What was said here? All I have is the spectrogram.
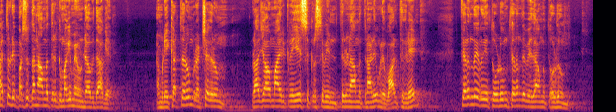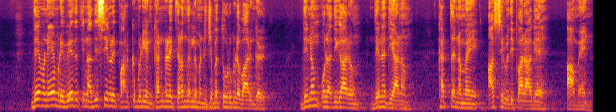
கர்த்தருடைய பரிசுத்த நாமத்திற்கு மகிமை உண்டாவதாக. நம்முடைய கர்த்தரும் இரட்சகரும் ராஜாவுமாக இருக்கிற இயேசு கிறிஸ்துவின் திருநாமத்தினாலே உங்களை வாழ்த்துகிறேன். திறந்த இதயத்தோடும் திறந்த வேதாமத்தோடும் தேவனே நம்முடைய வேதத்தின் அதிசயங்களை பார்க்கும்படி என் கண்களை திறந்தள்ளும் என்று ஜெபத்தோடு கூட வாருங்கள். தினம் ஒரு அதிகாரம் தின தியானம். கர்த்தர் நம்மை ஆசீர்வதிப்பாராக. ஆமேன்.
